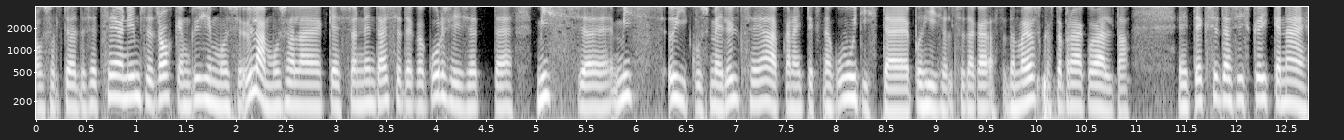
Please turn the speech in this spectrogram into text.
ausalt öeldes, et see on ilmselt rohkem küsimus ülemusele, kes on nende asjadega kursis, et eh, mis, eh, mis õigus meil üldse jääb ka näiteks nagu uudistepõhiselt seda kajastada, ma ei oska seda praegu öelda. et eks seda siis kõike näe.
